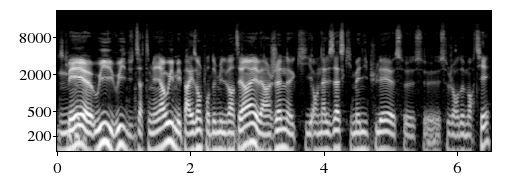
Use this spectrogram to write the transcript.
Mais euh, oui, oui, d'une certaine manière, oui. Mais par exemple, en 2021, il y avait un jeune qui, en Alsace qui manipulait ce, ce, genre de mortier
